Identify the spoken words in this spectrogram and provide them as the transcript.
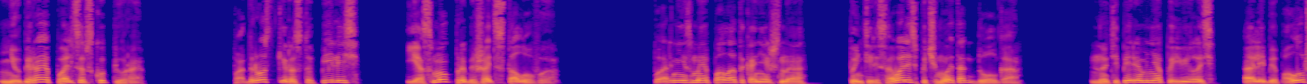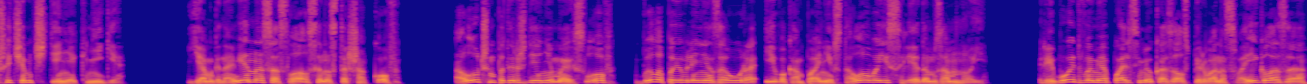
не убирая пальцев с купюры. Подростки расступились, я смог пробежать в столовую. Парни из моей палаты, конечно, поинтересовались, почему я так долго. Но теперь у меня появилось алиби получше, чем чтение книги. Я мгновенно сослался на старшаков, а лучшим подтверждением моих слов было появление Заура и его компании в столовой следом за мной. Рябой двумя пальцами указал сперва на свои глаза,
